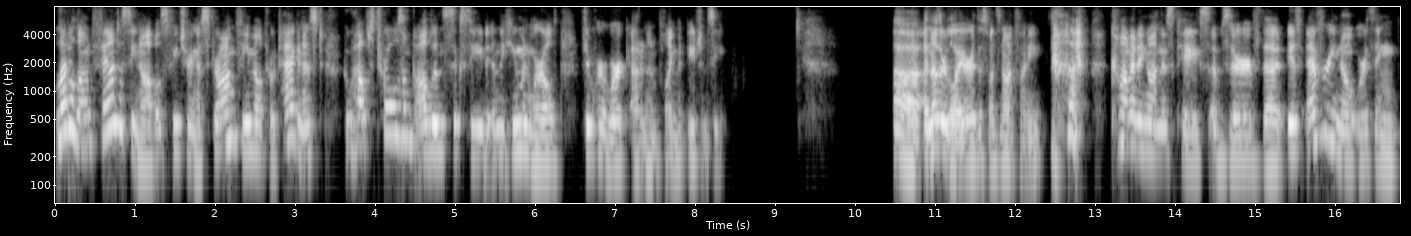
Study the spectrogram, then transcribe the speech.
let alone fantasy novels featuring a strong female protagonist who helps trolls and goblins succeed in the human world through her work at an employment agency. Uh, another lawyer, this one's not funny, commenting on this case, observed that if every noteworthy,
